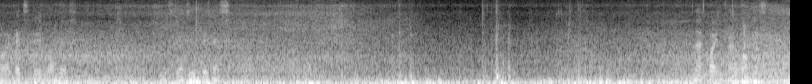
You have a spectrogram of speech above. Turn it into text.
Oh, I bet they love this. It's doing some business. Not quite in front of Wendy's.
